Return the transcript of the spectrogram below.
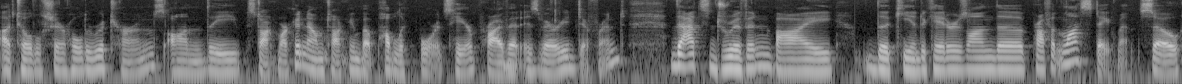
uh, total shareholder returns on the stock market. Now, I'm talking about public boards here. Private is very different. That's driven by the key indicators on the profit and loss statement. So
